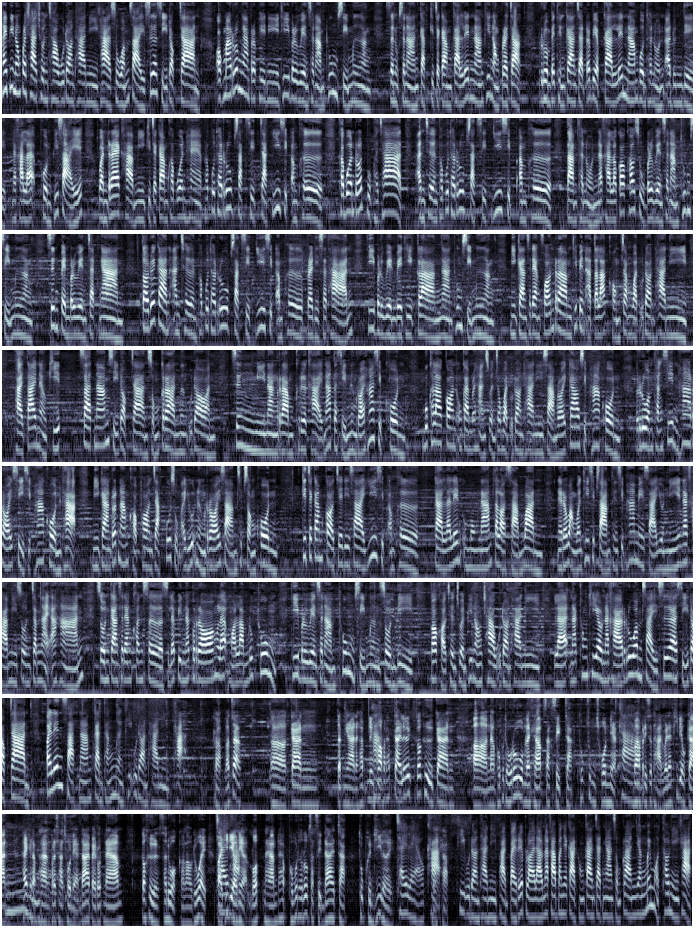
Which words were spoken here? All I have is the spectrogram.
ให้พี่น้องประชาชนชาวอุดรธานีค่ะ สวมใส่เสื้อสีดอกจานออกมาร่วมงานประเพณีที่บริเวณสนามทุ่งสีเมือง สนุกสนานกับกิจกรรมการเล่นน้ำที่หนองประจักษ์ รวมไปถึงการจัดระเบียบการเล่นน้ำบนถนนอดุลเดชนะคะ และพลพิสัย วันแรกค่ะมีกิจกรรมขบวนแห่พระพุทธรูปศักดิ์สิทธิ์จาก 20 อำเภอ ขบวนรถบุพชาติ อัญเชิญพระพุทธรูปศักดิ์สิทธิ์ 20 อำเภอ ตามถนนนะคะ แล้วก็เข้าสู่บริเวณสนามทุ่งสีเมือง ซึ่งเป็นบริเวณจัดงานต่อด้วยการอัญเชิญพระพุทธรูปศักดิ์สิทธิ์ 20 อำเภอ ประดิษฐาน ที่บริเวณเวทีกลางงานทุ่งสีเมือง มีการแสดงฟ้อนรำที่เป็นอัตลักษณ์ของจังหวัดอุดรรธานี ภายใต้แนวคิด สาดน้ำสีดอกจานสงกรานต์เมืองอุดร ซึ่งมีนางรำเครือข่ายนาฏศิลป์150 คน บุคลากรองค์การบริหารส่วนจังหวัดอุดรธานี 395 คน รวมทั้งสิ้น 545 คนค่ะ มีการรดน้ำขอพรจากผู้สูงอายุ 132 คน กิจกรรมก่อเจดีย์ทราย20 อำเภอ การละเล่นอุโมงค์น้ำตลอด 3 วัน ในระหว่างวันที่ 13-15 เมษายนนี้นะคะ มีโซนจำหน่ายอาหาร โซนการแสดงคอนเสิร์ต ศิลปินนักร้อง และหมอลำลูกทุ่ง ที่บริเวณสนามทุ่งสีเมืองโซนบีก็ขอเชิญชวนพี่น้องชาวอุดรธานี และนักท่องเที่ยวนะคะ ร่วมใส่เสื้อสีดอกจานไปเล่นสาดน้ำกันทั้งเมืองที่อุดรธานีค่ะ ครับแล้วจากเอ่อการ จัดงานนะครับหนึ่งค่ะความประทับใจเลยก็คือการเอ่อนำพระพุทธรูปนะครับศักดิ์สิทธิ์จากทุกชุมชนเนี่ยค่ะมาประดิษฐานไว้ในที่เดียวกัน อืมให้กับทางประชาชนเนี่ยได้ไปรดน้ำก็คือสะดวกกับเราด้วย ไปใช่ที่เดียวค่ะ เนี่ยรดน้ำพระพุทธรูปศักดิ์สิทธิ์ได้จากทุกพื้นที่เลย ใช่แล้วค่ะ นะครับที่อุดรธานีผ่านไปเรียบร้อยแล้วนะคะ บรรยากาศของการจัดงานสงกรานต์ยังไม่หมดเท่านี้ค่ะ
